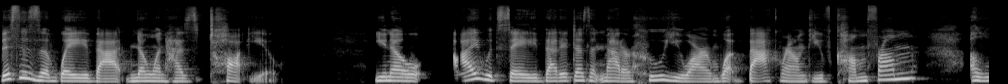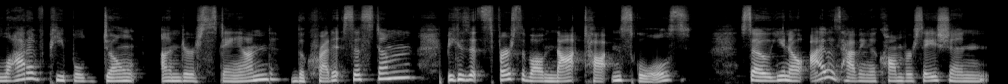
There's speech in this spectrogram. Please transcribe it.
This is a way that no one has taught you. You know, I would say that it doesn't matter who you are and what background you've come from. A lot of people don't understand the credit system because it's, first of all, not taught in schools. So, you know, I was having a conversation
